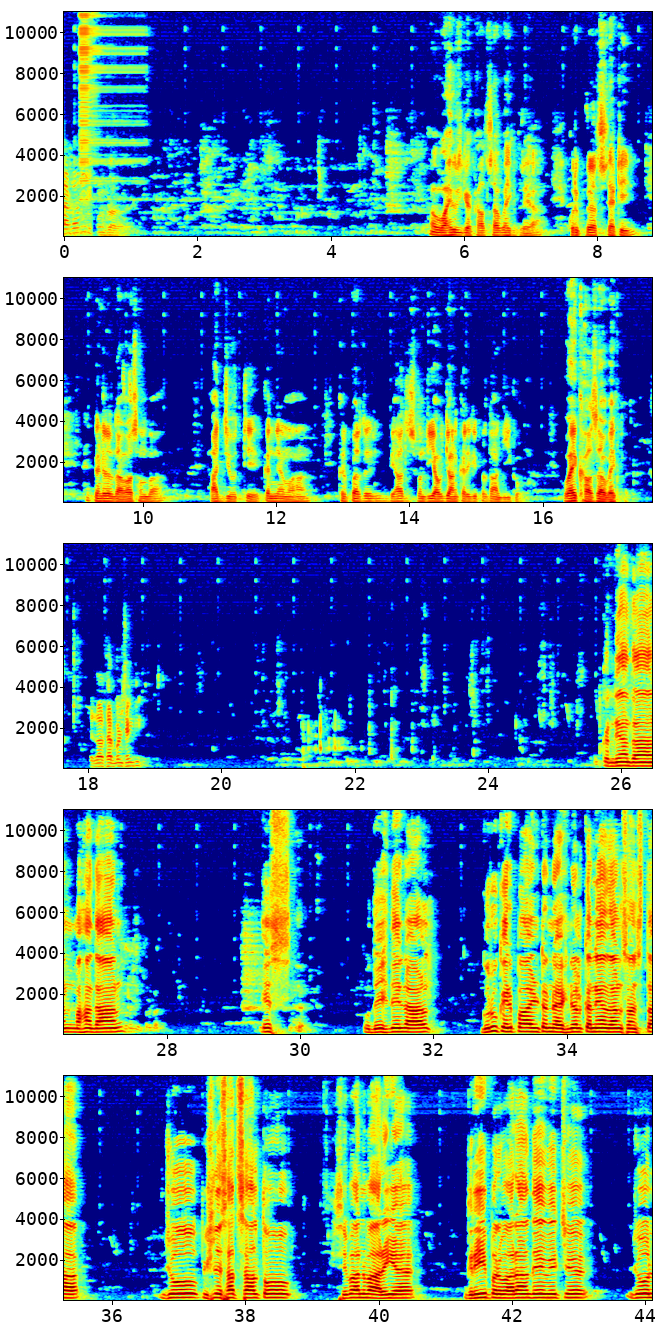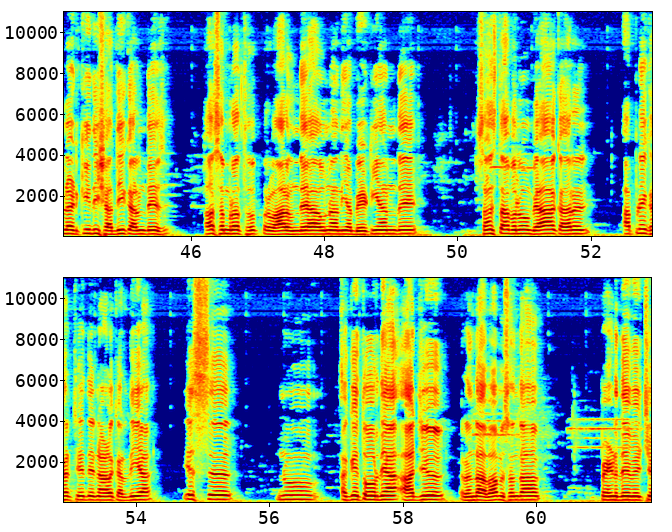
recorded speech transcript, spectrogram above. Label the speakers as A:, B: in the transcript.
A: Chatting ਕਰ ਦੋ ਜੀ
B: ਵਾਹਿਗੁਰੂ ਜੀ ਕਾ ਖਾਲਸਾ ਵਾਹਿਗੁਰੂ ਜੀ ਕੀ ਫਤਿਹ। ਸੋਸਾਇਟੀ ਪਿੰਡ ਰੰਧਾਵਾ ਸੰਭਾ ਅੱਜ ਉੱਤੇ ਕੰਨਿਆ ਮਹਾ ਕਿਰਪਾ ਦੇ ਵਿਆਹ ਦੇ ਸੰਬੰਧੀ ਆਓ ਜਾਣਕਾਰੀ ਦੀ ਪ੍ਰਧਾਨ ਜੀ ਕੋ ਵਾਹਿਗੁਰੂ ਖਾਲਸਾ ਵਾਹਿਗੁਰੂ ਜੀ ਕੀ।
A: ਸਰਦਾਰ ਸਰਬਨ ਸਿੰਘ ਜੀ।
C: ਕੰਨਿਆਦਾਨ ਮਹਾਦਾਨ ਇਸ ਉਦੇਸ਼ ਦੇ ਨਾਲ ਗੁਰੂ ਕਿਰਪਾ ਇੰਟਰਨੈਸ਼ਨਲ ਕੰਨਿਆਦਾਨ ਸੰਸਥਾ, ਜੋ ਪਿਛਲੇ 7 ਸਾਲ ਤੋਂ ਸੇਵਾ ਨਿਭਾ ਰਹੀ ਹੈ, ਗਰੀਬ ਪਰਿਵਾਰਾਂ ਦੇ ਵਿੱਚ ਜੋ ਲੜਕੀ ਦੀ ਸ਼ਾਦੀ ਕਰਨ ਦੇ ਅਸਮਰੱਥ ਪਰਿਵਾਰ ਹੁੰਦੇ ਆ, ਉਹਨਾਂ ਦੀਆਂ ਬੇਟੀਆਂ ਦੇ ਸੰਸਥਾ ਵੱਲੋਂ ਵਿਆਹ ਕਰ ਆਪਣੇ ਖਰਚੇ ਦੇ ਨਾਲ ਕਰਦੀ ਆ। ਇਸ ਨੂੰ ਅੱਗੇ ਤੋਰਦਿਆਂ ਅੱਜ ਰੰਧਾਵਾ ਮਸੰਦਾ ਪਿੰਡ ਦੇ ਵਿੱਚ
